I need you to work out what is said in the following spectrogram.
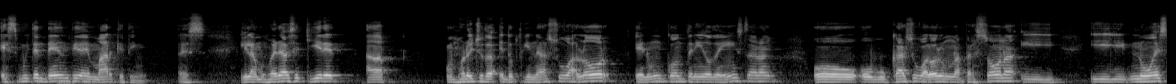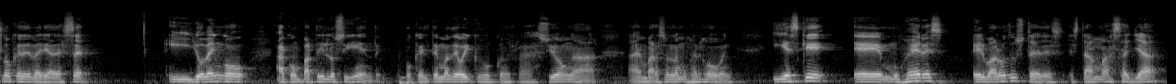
es muy tendente de marketing. Es, y la mujer a veces quiere, ah, mejor dicho, endoctrinar su valor en un contenido de Instagram o, o buscar su valor en una persona y, y no es lo que debería de ser. Y yo vengo a compartir lo siguiente, porque el tema de hoy con, relación a, a embarazo en la mujer joven, y es que eh, mujeres, el valor de ustedes está más allá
